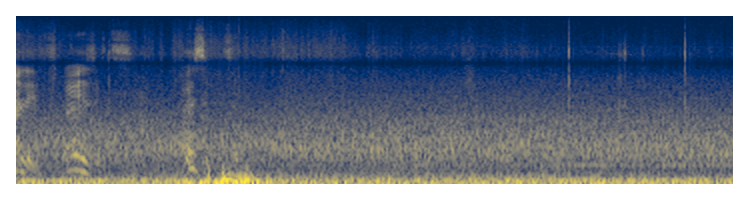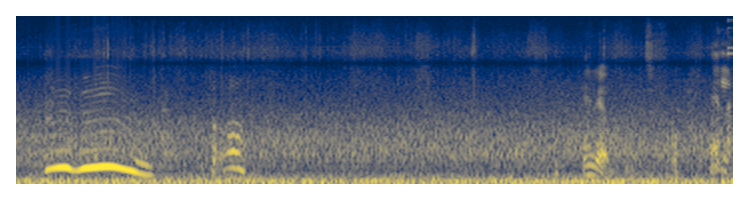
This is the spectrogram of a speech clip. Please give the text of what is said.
Where is it? Where is it? Where is it? Woohoo! Oh. Hello, beautiful. Hello.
